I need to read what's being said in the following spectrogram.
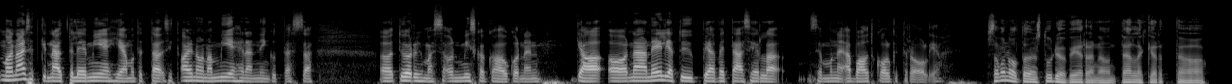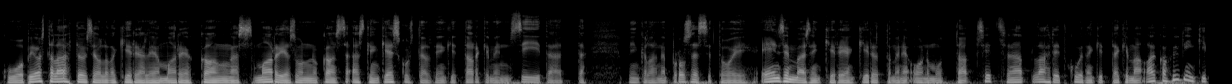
noin naisetkin näyttelee miehiä, mutta että sitten ainoana miehenä niin kuin tässä työryhmässä on Miska Kaukonen. Ja nämä neljä tyyppiä vetää siellä semmoinen about 30 roolia. Samanoltojen studiovieraana on tällä kertaa Kuopiosta lähtöisin oleva kirjailija Maria Kangas. Maria, sun kanssa äsken keskusteltiinkin tarkemmin siitä, että minkälainen prosessi toi ensimmäisen kirjan kirjoittaminen on, mutta sitten sä lähdit kuitenkin tekemään aika hyvinkin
